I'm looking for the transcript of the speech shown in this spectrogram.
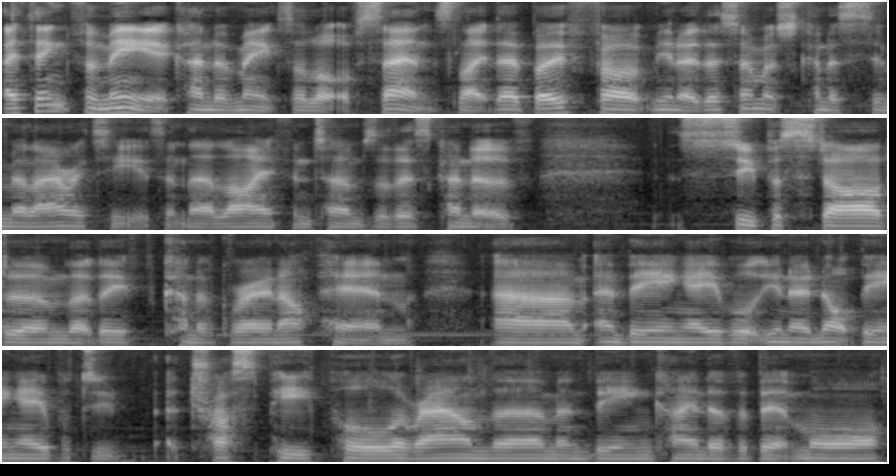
I think for me, it kind of makes a lot of sense. Like they're both from, you know, there's so much kind of similarities in their life in terms of this kind of superstardom that they've kind of grown up in, um, and being able, you know, not being able to trust people around them and being kind of a bit more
